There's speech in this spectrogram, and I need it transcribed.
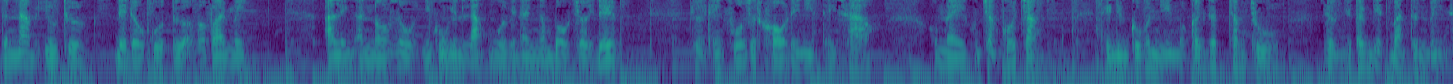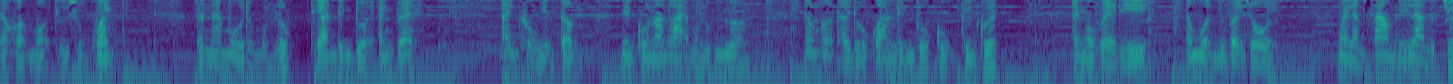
Tần Nam yêu thương, Để đầu cô tựa vào vai mình. A Linh ăn no rồi nhưng cũng yên lặng ngồi bên anh ngắm bầu trời đêm. Trời thành phố rất khó để nhìn thấy sao. Hôm nay cũng chẳng có trăng. Thế nhưng cô vẫn nhìn một cách rất chăm chú, Dường như tách biệt bản thân mình ra khỏi mọi thứ xung quanh. Tần Nam ngồi được một lúc Thì An Linh đuổi anh về. Anh không yên tâm, Nên cô nán lại một lúc nữa. Nào ngờ thái độ của An Linh vô cùng kiên quyết. Anh mau về đi, Đã muộn như vậy rồi. Mày làm sao mà đi làm được chứ?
